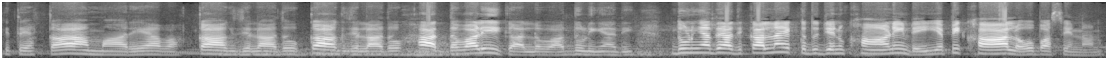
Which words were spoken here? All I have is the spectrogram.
ਕਿਤੇ ਕਾ ਮਾਰਿਆ ਵਾ ਕਾਗਜ਼ ਲਾ ਦੋ ਕਾਗਜ਼ ਲਾ ਦੋ ਹੱਦ ਵਾਲੀ ਗੱਲ ਵਾ ਦੁਨੀਆ ਦੀ। ਦੁਨੀਆ ਤੇ ਅੱਜ ਕੱਲ ਨਾ ਇੱਕ ਦੂਜੇ ਨੂੰ ਖਾਣ ਹੀ ਡਈ ਆ ਵੀ ਖਾ ਲਓ ਬਸ ਇਹਨਾਂ ਨੂੰ।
